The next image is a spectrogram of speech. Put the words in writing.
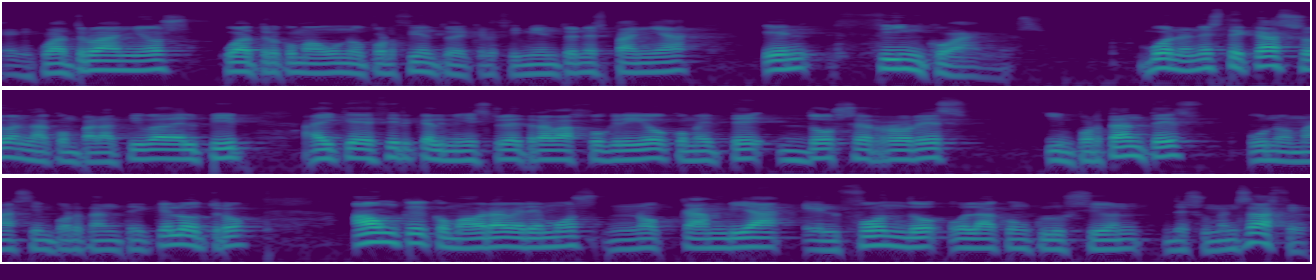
en cuatro años, 4,1% de crecimiento en España en cinco años. Bueno, en este caso, en la comparativa del PIB, hay que decir que el ministro de Trabajo griego comete dos errores importantes, uno más importante que el otro, aunque como ahora veremos no cambia el fondo o la conclusión de su mensaje.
